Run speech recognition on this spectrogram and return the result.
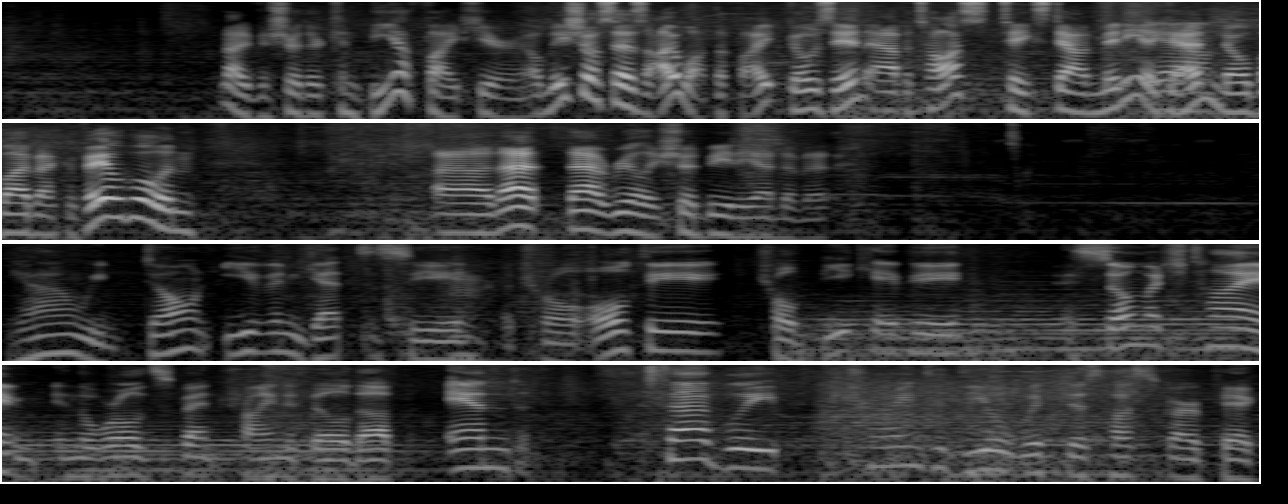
I'm not even sure there can be a fight here. El Misho says, I want the fight. Goes in, Avatos, takes down Mini again. Yeah. No buyback available, and uh, that, that really should be the end of it. Yeah, we don't even get to see a troll ulti, troll BKB. There's so much time in the world spent trying to build up, and sadly, trying to deal with this Huskar pick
